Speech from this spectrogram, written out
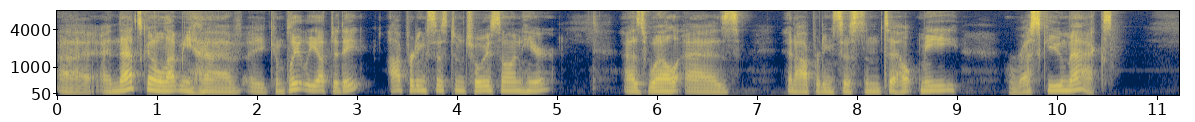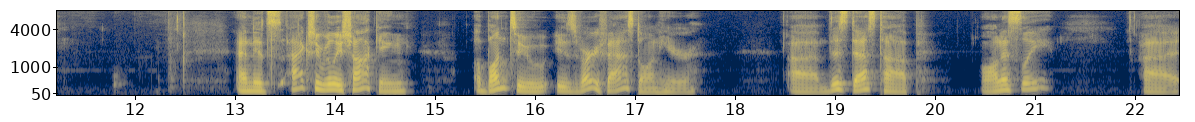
Uh, and that's going to let me have a completely up to date operating system choice on here as well as an operating system to help me rescue Macs. And it's actually really shocking. Ubuntu is very fast on here. Um, this desktop, honestly, uh,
